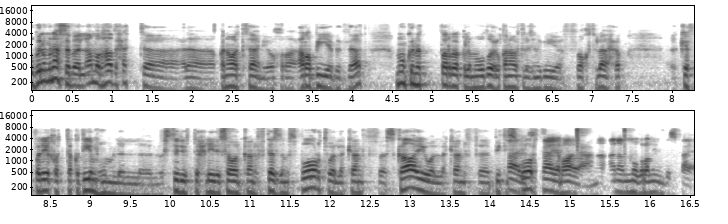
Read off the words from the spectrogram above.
وبالمناسبة الأمر هذا حتى على قنوات ثانية أخرى عربية بالذات ممكن نتطرق لموضوع القنوات الأجنبية في وقت لاحق. كيف طريقة تقديمهم للاستوديو التحليلي سواء كان في DAZN Sport ولا كان في Sky ولا كان في BT Sport؟ Sky رائع. أنا أنا مغرمين ب Sky.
